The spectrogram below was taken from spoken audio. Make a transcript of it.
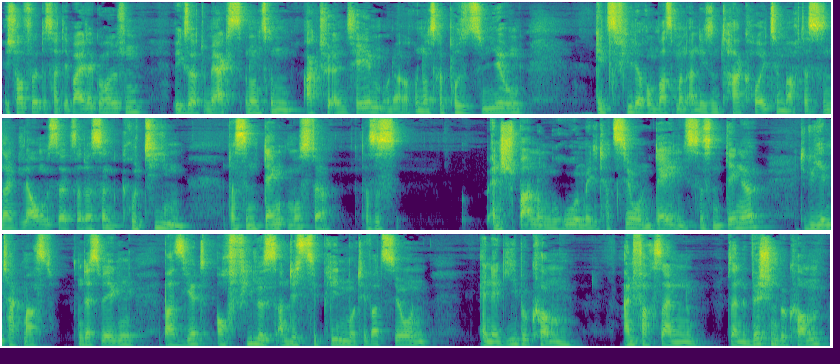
ich hoffe, das hat dir weitergeholfen. Wie gesagt, du merkst in unseren aktuellen Themen oder auch in unserer Positionierung geht es viel darum, was man an diesem Tag heute macht. Das sind dann Glaubenssätze, das sind Routinen, das sind Denkmuster, das ist Entspannung, Ruhe, Meditation, Dailies. Das sind Dinge, die du jeden Tag machst. Und deswegen basiert auch vieles an Disziplin, Motivation, Energie bekommen, einfach seine, seine Vision bekommen,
